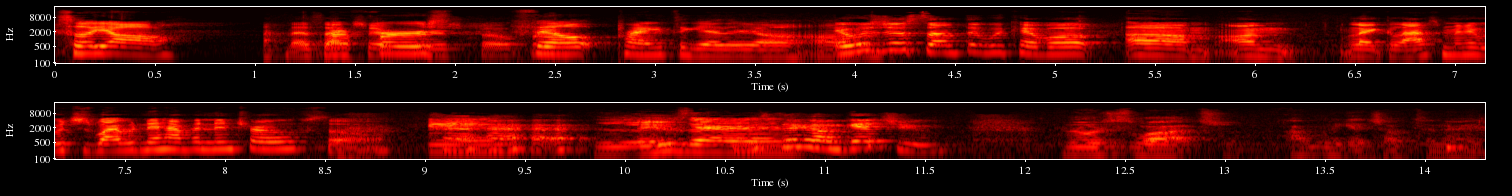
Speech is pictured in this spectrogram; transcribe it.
So y'all, That's our actually first, fail prank. failed prank together, y'all. Um, It was just something we came up um on like last minute, which is why we didn't have an intro. So loser, we're still gonna get you. No, just watch. I'm gonna get y'all tonight.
